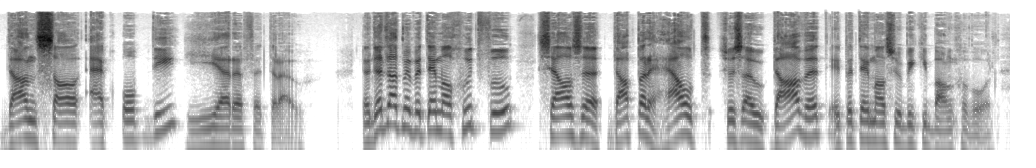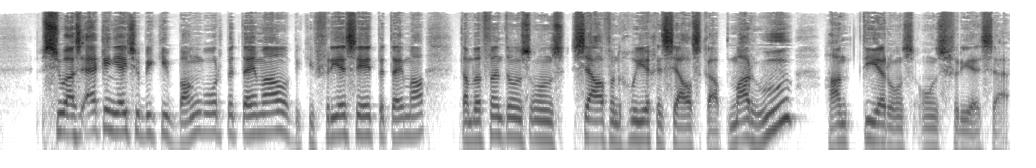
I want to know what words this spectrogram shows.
Dan sal ek op die Here vertrou. Nou dit laat my baie maal goed voel, selfs 'n dapper held soos ou Dawid het baie maal so 'n bietjie bang geword. So as ek en jy so 'n bietjie bang word partymal, bietjie vrees het partymal, dan bevind ons ons self in goeie geselskap. Maar hoe hanteer ons ons vrese?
